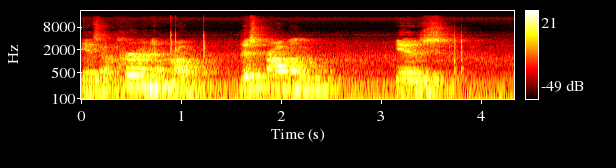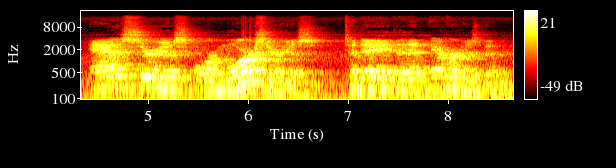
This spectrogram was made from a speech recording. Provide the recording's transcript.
it's a permanent problem. This problem is as serious or more serious today than it ever has been.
